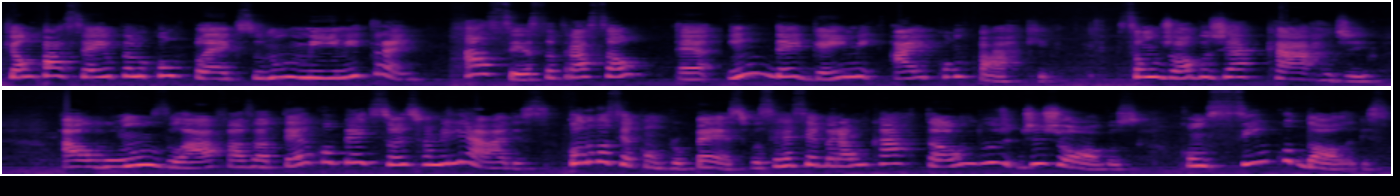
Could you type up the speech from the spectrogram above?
que é um passeio pelo complexo no mini trem. A sexta atração é In The Game Icon Park. São jogos de arcade. Alguns lá fazem até competições familiares. Quando você compra o PES, você receberá um cartão de jogos com 5 dólares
